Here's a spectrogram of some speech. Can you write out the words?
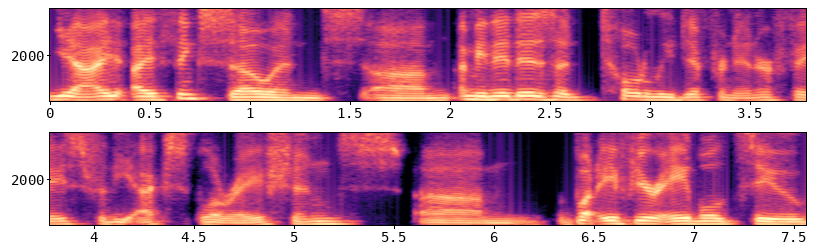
Yeah, I, I think so. And um, I mean, it is a totally different interface for the explorations. Um, but if you're able to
